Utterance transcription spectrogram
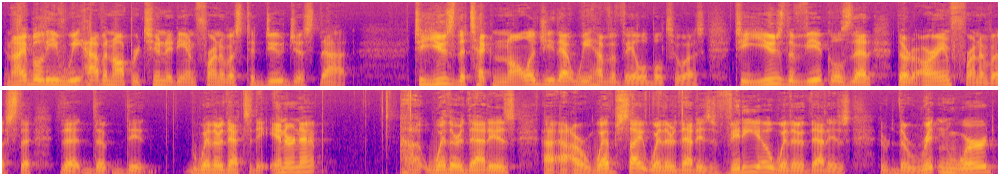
And I believe we have an opportunity in front of us to do just that to use the technology that we have available to us, to use the vehicles that, that are in front of us, the, the, the, the, whether that's the internet, uh, whether that is uh, our website, whether that is video, whether that is the written word,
